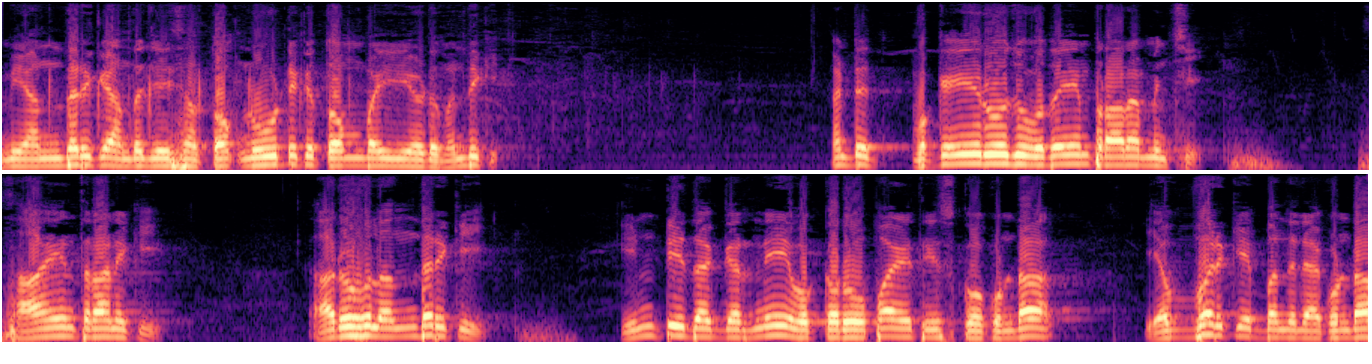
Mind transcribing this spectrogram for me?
మీ అందరికీ అందజేసిన నూటికి తొంభై ఏడు మందికి. అంటే ఒకే రోజు ఉదయం ప్రారంభించి సాయంత్రానికి అర్హులందరికీ ఇంటి దగ్గరనే ఒక్క రూపాయి తీసుకోకుండా ఎవ్వరికి ఇబ్బంది లేకుండా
